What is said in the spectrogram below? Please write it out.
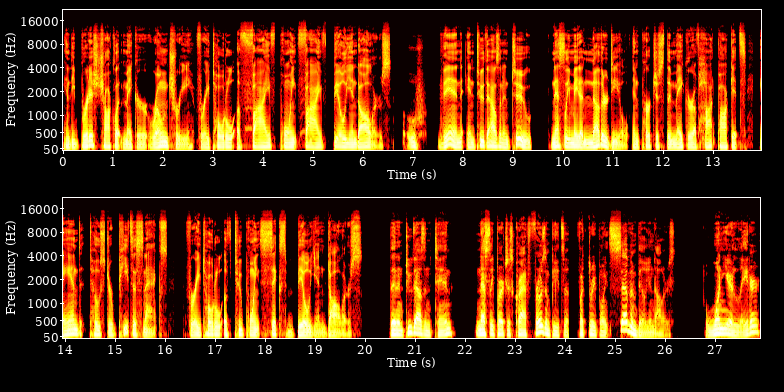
and the British chocolate maker Rowntree for a total of $5.5 billion. Then, in 2002, Nestle made another deal and purchased the maker of Hot Pockets and toaster pizza snacks for a total of $2.6 billion. Then in 2010, Nestle purchased Kraft frozen pizza for $3.7 billion. One year later,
